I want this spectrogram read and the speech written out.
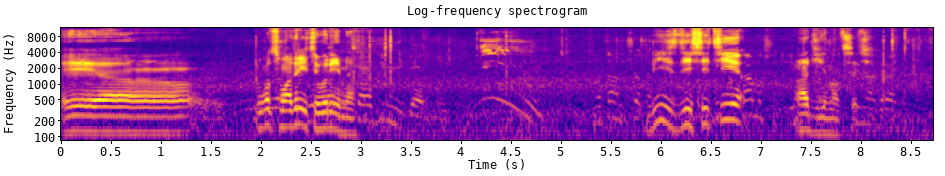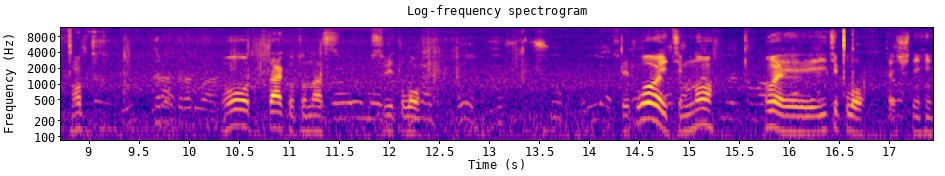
И, вот смотрите время. Без 10 11. Вот, вот так вот у нас светло. Светло и темно. Ой, и тепло, точнее.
